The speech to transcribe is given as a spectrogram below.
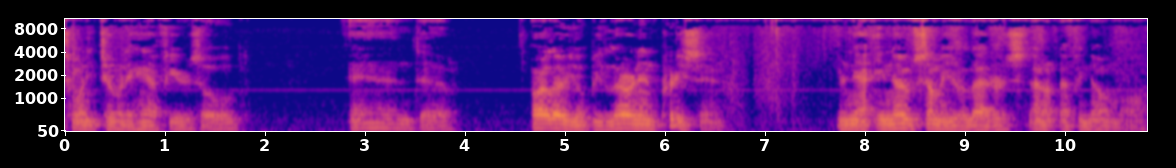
22 and a half years old. And uh, Arlo, you'll be learning pretty soon. You know, you know some of your letters. I don't know if you know them all.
